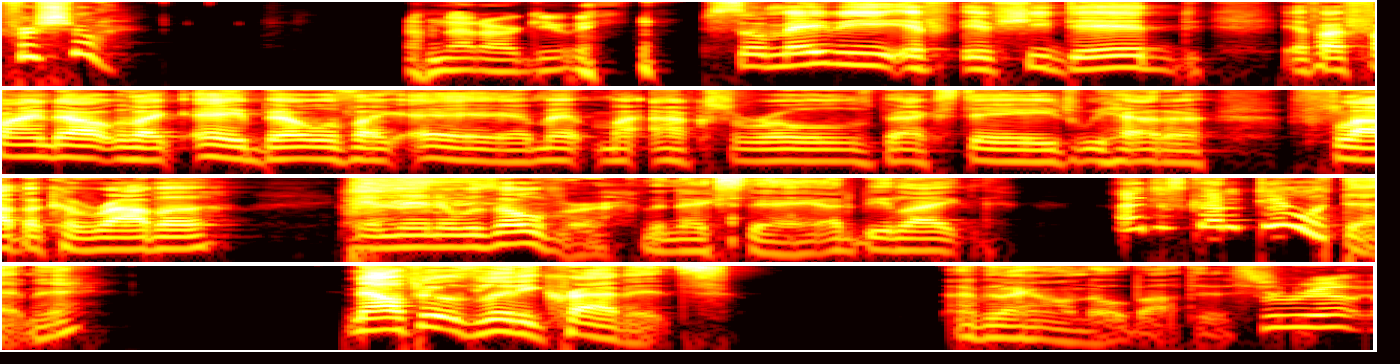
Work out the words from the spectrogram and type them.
For sure. I'm not arguing. So maybe if if she did, if I find out like, hey, Belle was like, hey, I met my Axl Rose backstage. We had a flabacaraba, and then it was over the next day. I'd be like, I just got to deal with that, man. Now, if it was Lenny Kravitz, I'd be like, I don't know about this. For real.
